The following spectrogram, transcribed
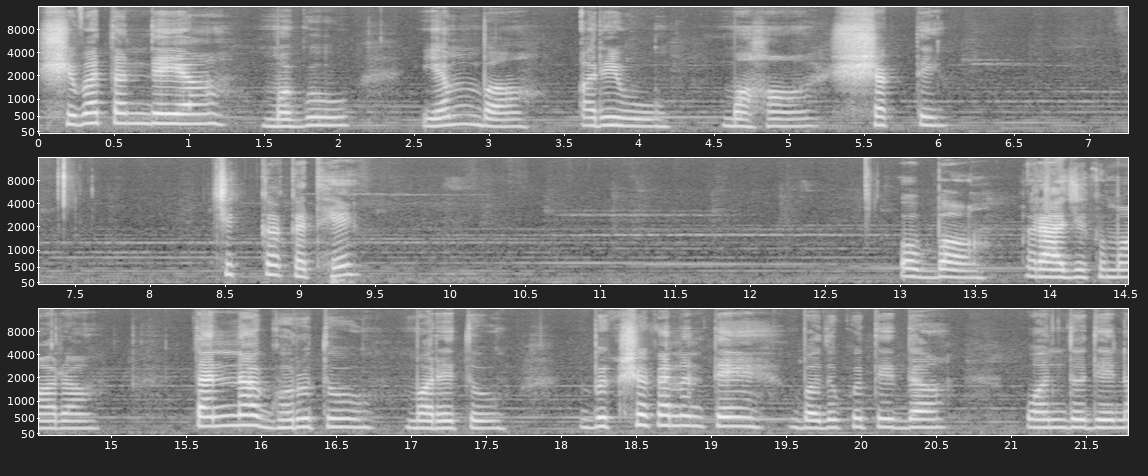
ಶಿವತಂದೆಯ ಮಗು ಎಂಬ ಅರಿವು ಮಹಾಶಕ್ತಿ ಚಿಕ್ಕ ಕಥೆ. ಒಬ್ಬ ರಾಜಕುಮಾರ ತನ್ನ ಗುರುತು ಮರೆತು ಭಿಕ್ಷಕನಂತೆ ಬದುಕುತ್ತಿದ್ದ ಒಂದು ದಿನ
